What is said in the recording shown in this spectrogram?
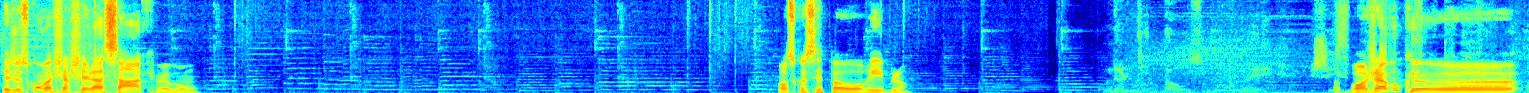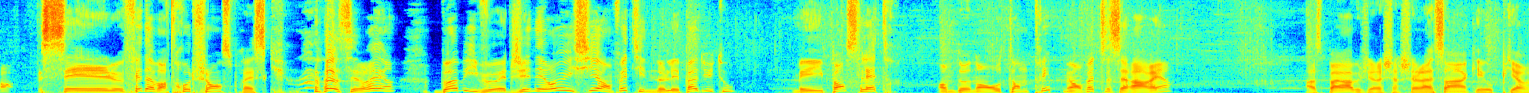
C'est juste qu'on va chercher la 5, mais bon. Je pense que c'est pas horrible. J'espère Bon, j'avoue que oh, c'est le fait d'avoir trop de chance, presque. c'est vrai, hein. Bob, il veut être généreux ici. En fait, il ne l'est pas du tout. Mais il pense l'être en me donnant autant de tripes. Mais en fait, ça sert à rien. Ah, c'est pas grave, j'irai chercher la 5 et au pire,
